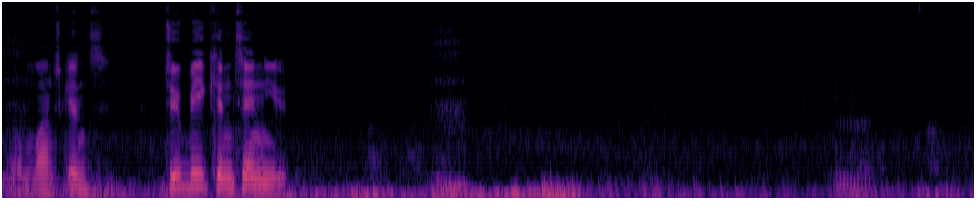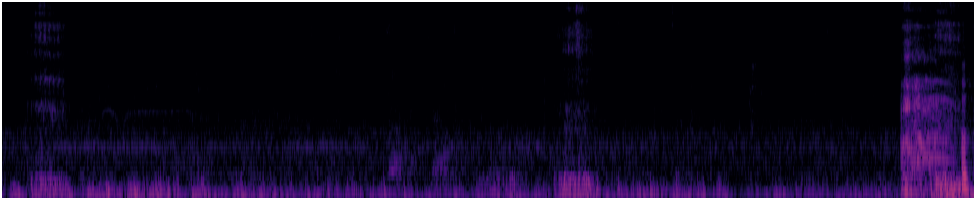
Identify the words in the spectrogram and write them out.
Little munchkins. To be continued. Did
